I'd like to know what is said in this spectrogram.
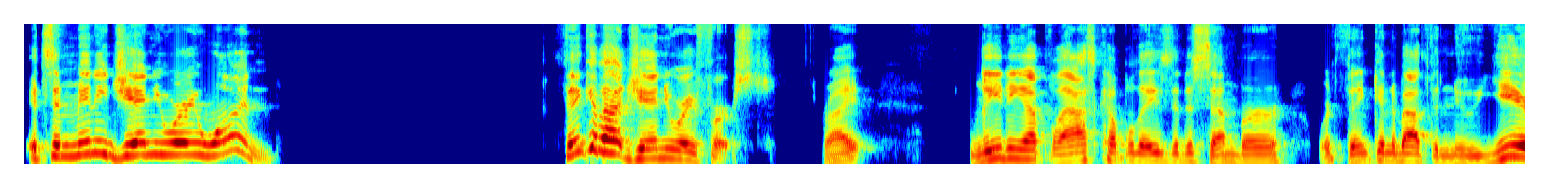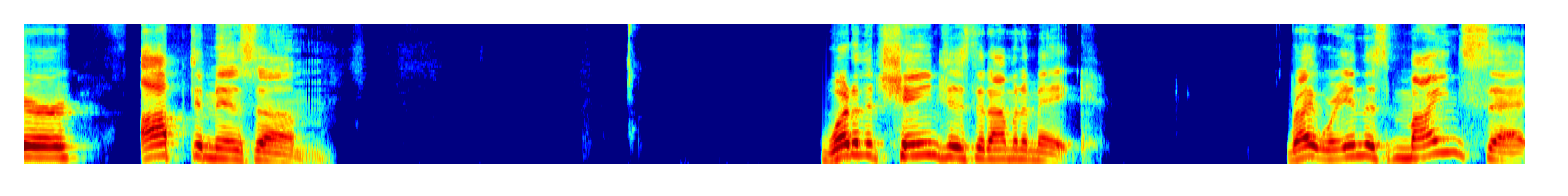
It's a mini January 1. Think about January 1st, right? Leading up last couple days of December, we're thinking about the new year, optimism. What are the changes that I'm going to make? Right? We're in this mindset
